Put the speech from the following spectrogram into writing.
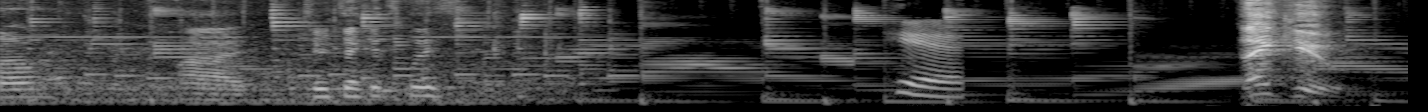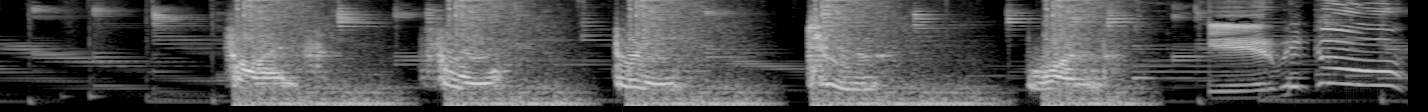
Hello. Hi. Two tickets, please. Here. Thank you! Five, four, three, two, one. Here we go!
